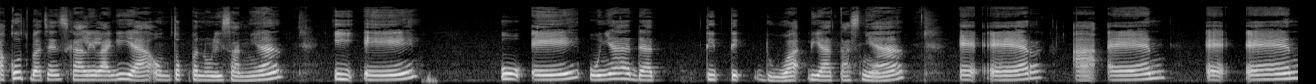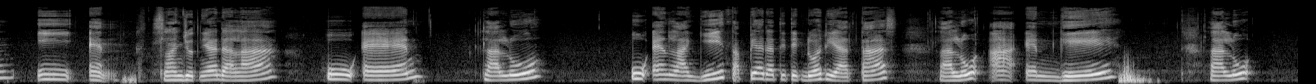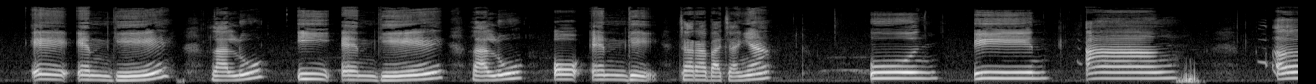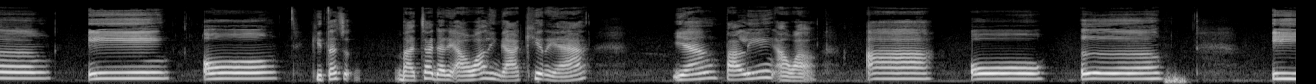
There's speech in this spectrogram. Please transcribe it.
Aku bacain sekali lagi ya untuk penulisannya. I e, u e, u-nya ada titik dua di atasnya. E r, a n, e n, IN. Selanjutnya adalah UN, lalu UN lagi, tapi ada titik dua di atas, lalu ANG, lalu ENG, lalu ING, lalu ONG. Cara bacanya un, in, ang, eng, ing, ong. Kita baca dari awal hingga akhir ya. Yang paling awal A O E I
